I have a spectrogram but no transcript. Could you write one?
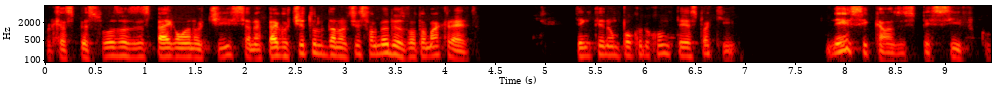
porque as pessoas às vezes pegam a notícia, né? Pega o título da notícia e falam, meu Deus, vou tomar crédito. Tem que ter um pouco do contexto aqui. Nesse caso específico,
